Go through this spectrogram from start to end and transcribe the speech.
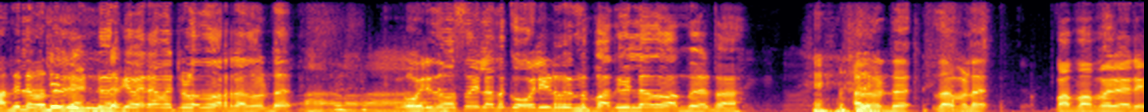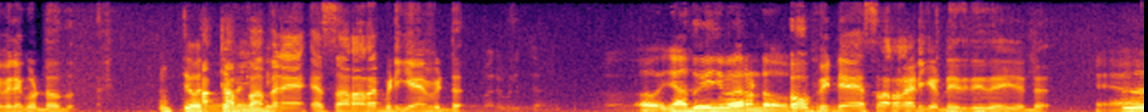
വന്നില്ല? വന്നില്ല രണ്ടുപേർക്ക് വരാൻ പറ്റുള്ളൂ എന്ന് പറഞ്ഞു. അതുകൊണ്ട്. ഒരു ദിവസം ഇല്ലാത്ത കോലീഡർ ഇന്ന് പതിവില്ലാതെ വന്നു കേട്ടാ. അതുകൊണ്ട് നമ്മൾ പപ്പാപ്പൻ വരെ ഇവനെ കൊണ്ടുവന്നു. അപ്പാപ്പനെ എസ് ആർ ആറെ പിടിക്കാൻ വിട്ട്. ഞാൻ അത് കഴിഞ്ഞ് വേറെണ്ടോ? ഓ പിന്നെ എസ് ആർ ആർ അടിക്കണ്ടേ ഇതിന് ഇത് കഴിഞ്ഞിട്ട്. നമ്മൾ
